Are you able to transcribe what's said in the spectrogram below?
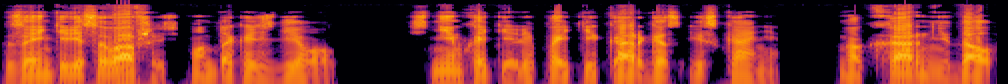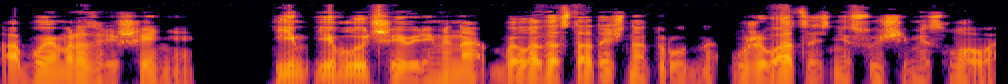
Заинтересовавшись, он так и сделал. С ним хотели пойти Каргас и Скани, но Кхарн не дал обоим разрешения. Им и в лучшие времена было достаточно трудно уживаться с несущими слова.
